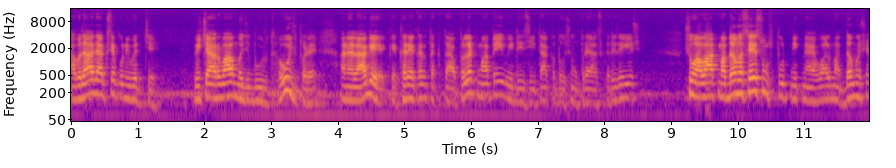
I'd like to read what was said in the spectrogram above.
આ બધા જ આક્ષેપોની વચ્ચે વિચારવા મજબૂર થવું જ પડે અને લાગે કે ખરેખર તકતા પલટ માટે વિદેશી તાકાતો શું પ્રયાસ કરી રહી છે શું આ વાતમાં દમ હશે? શું સ્પુટનિકના અહેવાલમાં દમ હશે?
